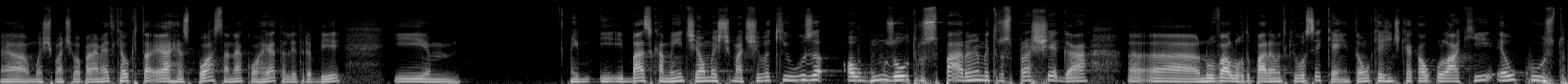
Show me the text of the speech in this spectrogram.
Né? Uma estimativa paramétrica é o que tá, é a resposta, né? Correta, letra B. E hum, e, e, basicamente é uma estimativa que usa alguns outros parâmetros para chegar uh, uh, no valor do parâmetro que você quer. Então, o que a gente quer calcular aqui é o custo,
